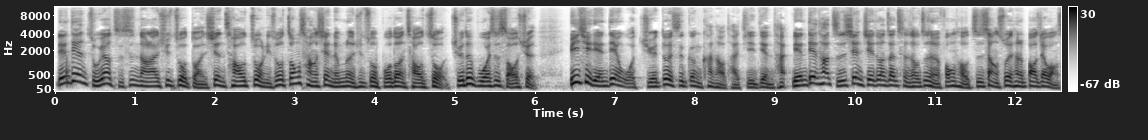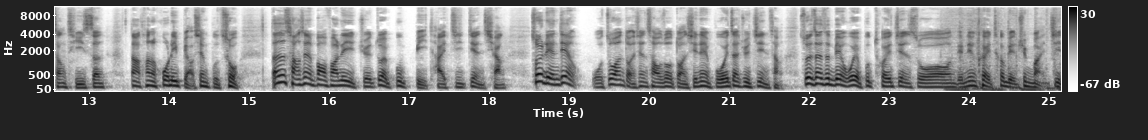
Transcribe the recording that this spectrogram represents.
联电主要只是拿来去做短线操作。你说中长线能不能去做波段操作？绝对不会是首选。比起联电，我绝对是更看好台积电。台联电它只是现阶段在成熟制程的风头之上，所以它的报价往上提升，那它的获利表现不错。但是长线的爆发力绝对不比台积电强。所以联电我做完短线操作，短期内不会再去进场。所以在这边我也不推荐说联电可以特别去买进。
